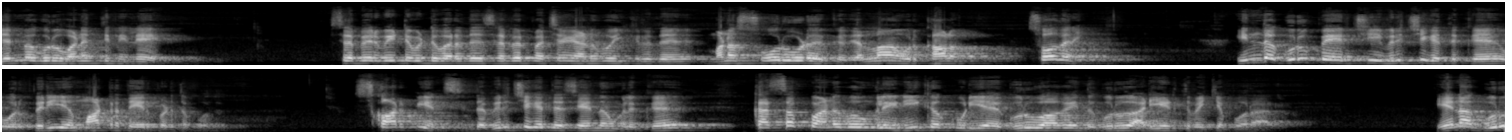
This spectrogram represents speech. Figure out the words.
ஜென்ம குரு வனத்தினிலே சில பேர் வீட்டை விட்டு வர்றது சில பேர் பிரச்சனையை அனுபவிக்கிறது மன சோர்வோட இருக்கிறது. எல்லாம் ஒரு காலம் சோதனை. இந்த குரு பயிற்சி விருச்சிகத்துக்கு ஒரு பெரிய மாற்றத்தை ஏற்படுத்த போகுது. ஸ்கார்பியன்ஸ் இந்த விருச்சிகத்தை சேர்ந்தவங்களுக்கு கசப்பு அனுபவங்களை நீக்கக்கூடிய குருவாக இந்த குரு அடியெடுத்து வைக்க போறார். ஏன்னா குரு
